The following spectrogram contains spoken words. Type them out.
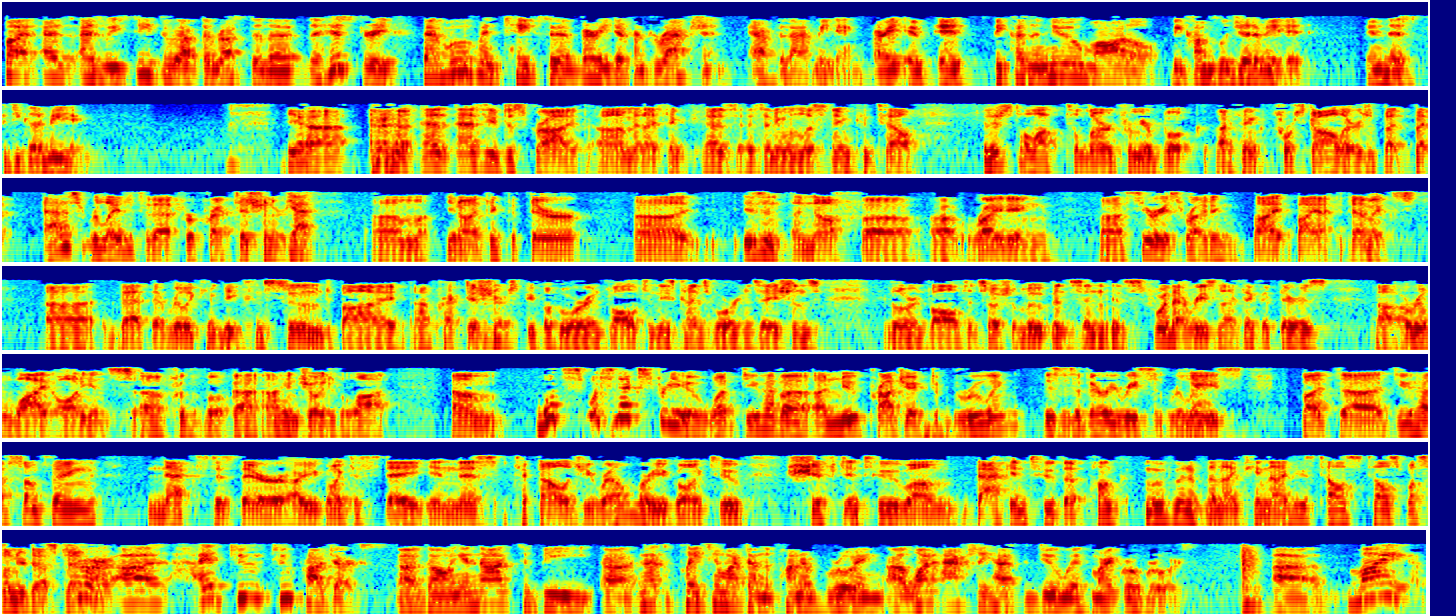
but as as we see throughout the rest of the, the history, that movement takes a very different direction after that meeting, right? It, because a new model becomes legitimated in this particular meeting. Yeah, as, as you describe, um, and I think as as anyone listening can tell, there's just a lot to learn from your book. I think for scholars, but but as related to that for practitioners. Yes. Um, you know, I think that there uh, not enough uh, uh, writing, uh, serious writing by by academics. Uh, that that really can be consumed by uh, practitioners, people who are involved in these kinds of organizations, people who are involved in social movements, and it's for that reason I think that there is a real wide audience for the book. I, I enjoyed it a lot. Um, what's what's next for you? What do you have a, a new project brewing? This is a very recent release. But uh, do you have something next? Is there? Are you going to stay in this technology realm? Or are you going to shift into um, back into the punk movement of the 1990s? Tell us, tell us what's on your desk now. Sure. Uh, I have two two projects uh, going, and not to be uh, not to play too much on the pun of brewing. Uh, one actually has to do with microbrewers. Uh, my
